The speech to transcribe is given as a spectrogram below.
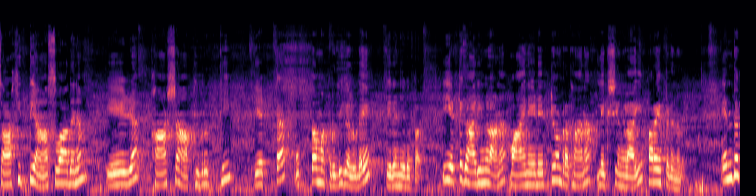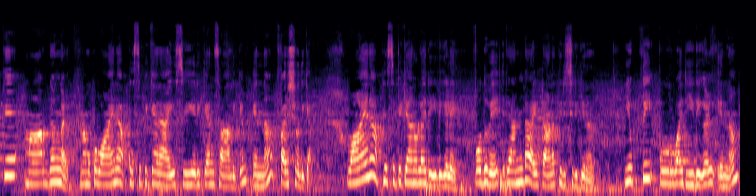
സാഹിത്യ ആസ്വാദനം ഏഴ്. ഭാഷാ അഭിവൃദ്ധി എട്ട്. ഉത്തമ കൃതികളുടെ തിരഞ്ഞെടുപ്പ്. ഈ എട്ട് കാര്യങ്ങളാണ് വായനയുടെ ഏറ്റവും പ്രധാന ലക്ഷ്യങ്ങളായി പറയപ്പെടുന്നത്. എന്തൊക്കെ മാർഗങ്ങൾ നമുക്ക് വായന അഭ്യസിപ്പിക്കാനായി സ്വീകരിക്കാൻ സാധിക്കും എന്ന് പരിശോധിക്കാം. വായന അഭ്യസിപ്പിക്കാനുള്ള രീതികളെ പൊതുവെ രണ്ടായിട്ടാണ് തിരിച്ചിരിക്കുന്നത്. യുക്തിപൂർവ രീതികൾ എന്നും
